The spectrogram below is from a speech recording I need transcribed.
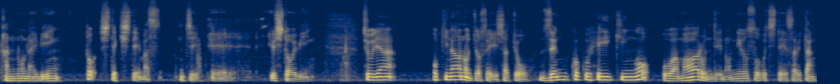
官能内便と指摘しています。ち、えー、油脂等便昼夜沖縄の女性社長全国平均を上回るんでのニュースを指定されたん。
